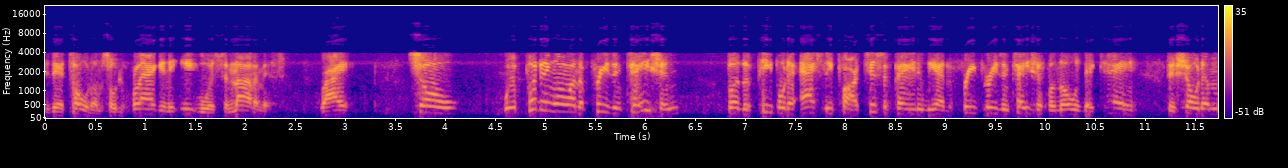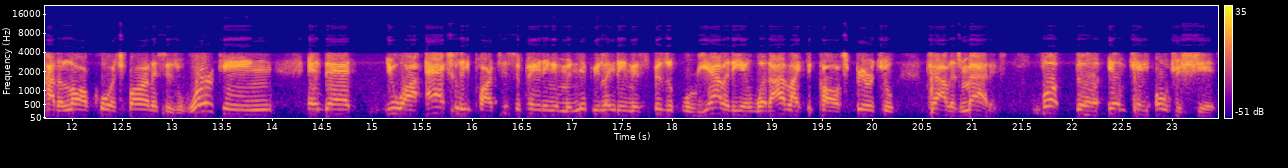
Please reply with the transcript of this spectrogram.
is their totem. So the flag and the eagle is synonymous, right? So we're putting on a presentation for the people that actually participated. We had a free presentation for those that came to show them how the law of correspondence is working and that you are actually participating in manipulating this physical reality and what I like to call spiritual talismatics. Fuck the MK Ultra shit.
